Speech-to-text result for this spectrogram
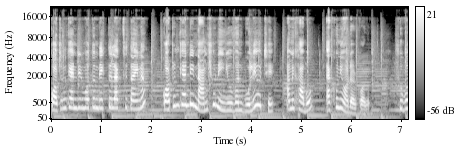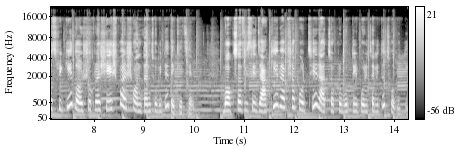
কটন ক্যান্ডির মতন দেখতে লাগছে, তাই না? কটন ক্যান্ডির নাম শুনে ইউভান বলে ওঠে, আমি খাব, এখনই অর্ডার করো। শুভশ্রীকে দর্শকরা শেষবার সন্তান ছবিতে দেখেছেন। বক্স অফিসে জাকিয়ে ব্যবসা করছে রাজ চক্রবর্তীর পরিচালিত ছবিটি।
